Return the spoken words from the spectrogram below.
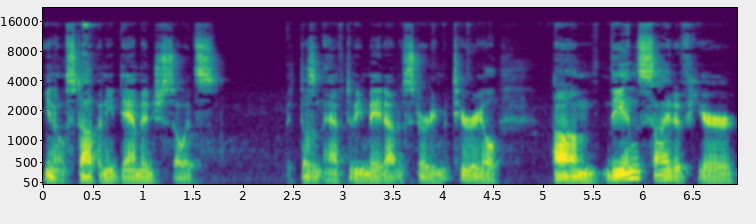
you know, stop any damage, so it's it doesn't have to be made out of sturdy material. Um, the inside of here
